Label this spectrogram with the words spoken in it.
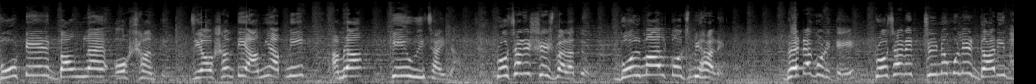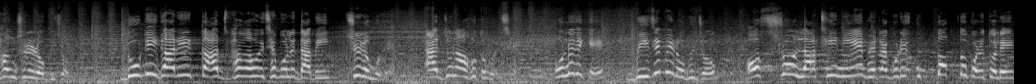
ভোটের বাংলায় অশান্তি। যে অশান্তি আমি, আপনি, আমরা কেউই চাই না। প্রচারের শেষ বেলাতেও গোলমাল কোচবিহারে। ভেটাগুড়িতে প্রচারে তৃণমূলের গাড়ি ভাঙচুরের অভিযোগ। দুটি গাড়ির কাজ ভাঙা হয়েছে বলে দাবি তৃণমূলের। একজন আহত হয়েছে। অন্যদিকে বিজেপির অভিযোগ, অস্ত্র লাঠি নিয়ে ভেটাগুড়ি উত্তপ্ত করে তোলে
